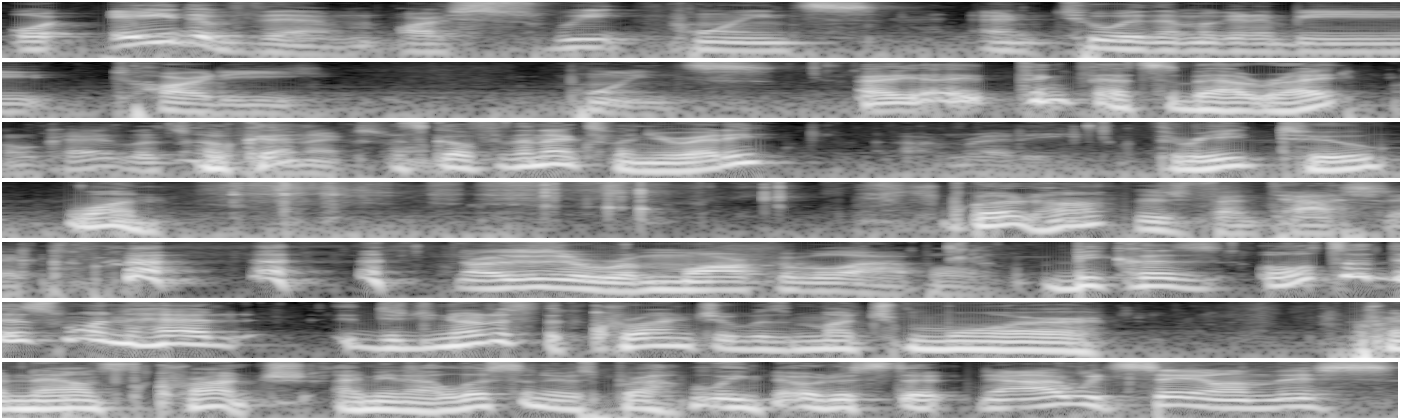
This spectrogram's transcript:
or eight of them are sweet points, and two of them are going to be tarty points. I, I think that's about right. Okay. Let's go Okay, for the next let's one. go for the next one. You ready? I'm ready. Three, two, one. Good, huh? This is fantastic. no, this is a remarkable apple. Because also this one had. Did you notice the crunch? It was much more pronounced crunch. I mean, our listeners probably noticed it. Now, I would say on this,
